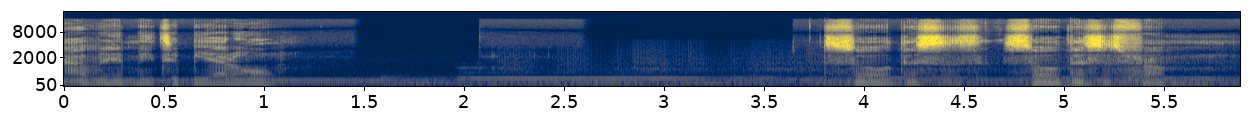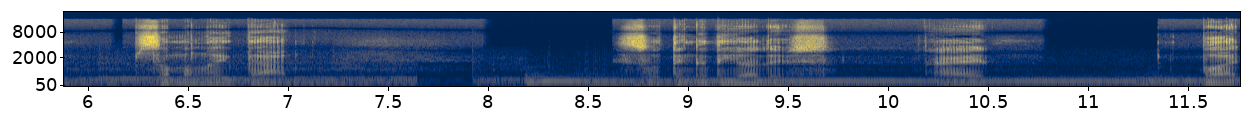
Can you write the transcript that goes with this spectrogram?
I in me to be at home. So this is so this is from someone like that. So think of the others. Alright? But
